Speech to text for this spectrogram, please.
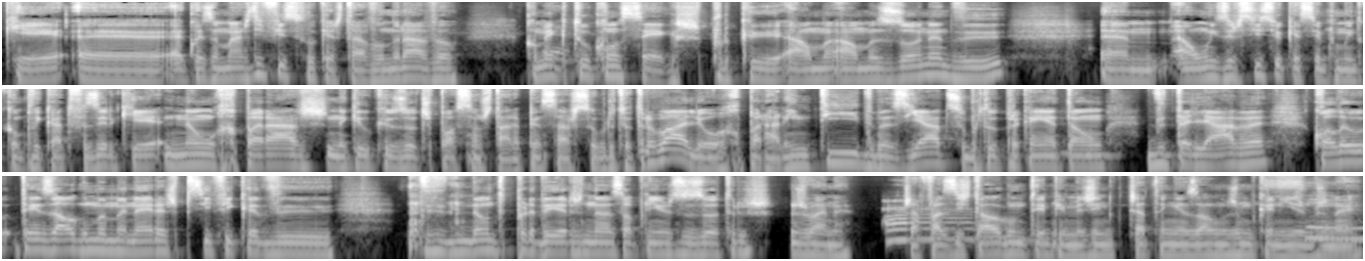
Que é eh, a coisa mais difícil, que é estar vulnerável. Como é que tu consegues? Porque há uma, há uma zona de. hum, há um exercício que é sempre muito complicado de fazer, que é não reparares naquilo que os outros possam estar a pensar sobre o teu trabalho ou reparar em ti demasiado, sobretudo para quem é tão detalhada. Qual é, tens alguma maneira específica de, de não te perderes nas opiniões dos outros, Joana? Já fazes isto há algum tempo, imagino que já tenhas alguns mecanismos, não é?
